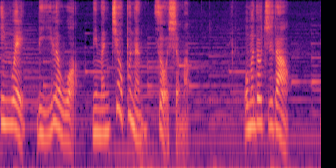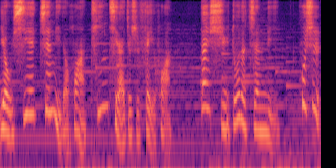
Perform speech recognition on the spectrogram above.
因为离了我，你们就不能做什么。我们都知道，有些真理的话听起来就是废话，但许多的真理或是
